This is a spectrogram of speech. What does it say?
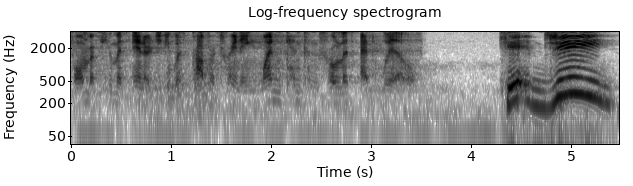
form of human energy. With proper training, one can control it at will. Kid G.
